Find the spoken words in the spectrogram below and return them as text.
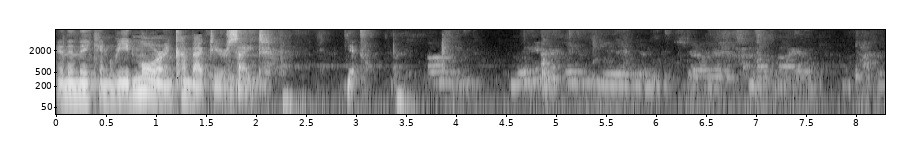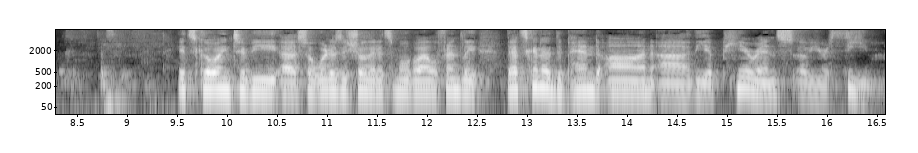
and then they can read more and come back to your site. Yeah. It's going to be, uh, so where does it show that it's mobile friendly? That's going to depend on uh, the appearance of your theme.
